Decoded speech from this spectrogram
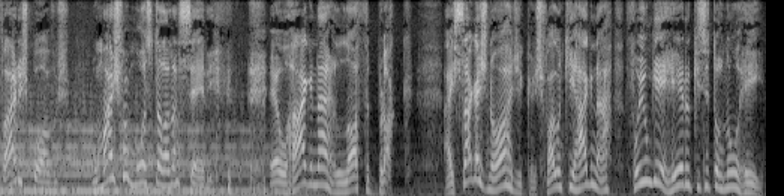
vários povos, o mais famoso está lá na série. é o Ragnar Lothbrok. As sagas nórdicas falam que Ragnar foi um guerreiro que se tornou rei.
